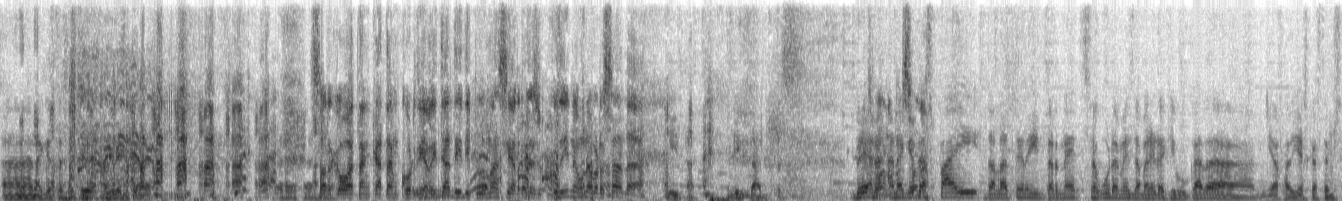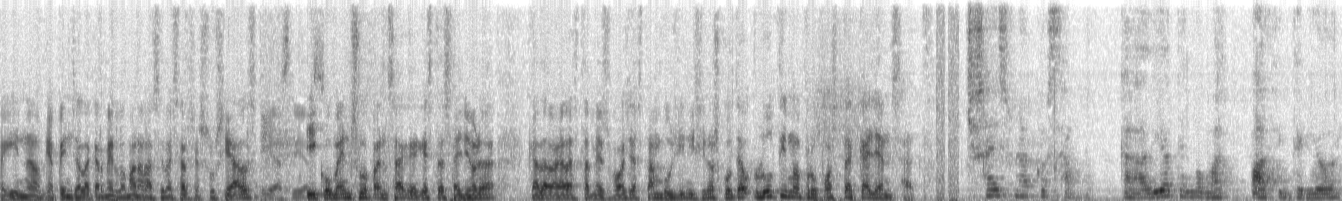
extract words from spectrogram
Uh, en aquesta secció ja fa dies que... Sort que ho ha tancat amb cordialitat i diplomàcia. Ernest Codina, una abraçada. I tant, i tant. Bé, en, en aquest espai de la tele i internet, segurament de manera equivocada, ja fa dies que estem seguint el que penja la Carmen Lomana a les seves xarxes socials, Dies, dies. i començo a pensar que aquesta senyora cada vegada està més boja, està embogint, i si no escolteu, l'última proposta que ha llançat. Yo sabes una cosa, cada día tengo más paz interior,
